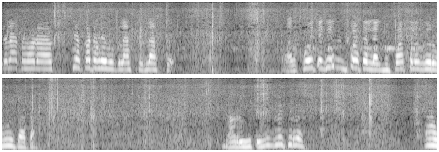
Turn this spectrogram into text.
चला आता थोडा शेकट आहे बघ लास्ट लास्ट आणि कोयत्या घेऊन पाताला लागली पाताला गरम होईल आता अरे इथं विजलं की रे आव.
